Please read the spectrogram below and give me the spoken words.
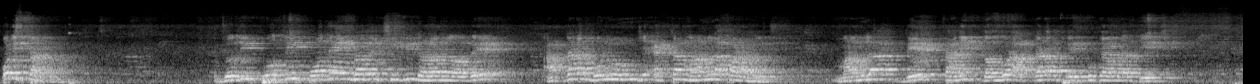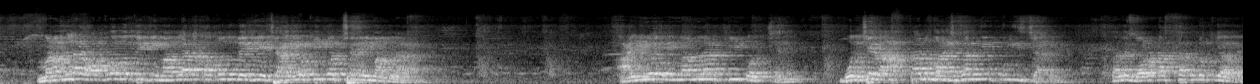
পরিষ্কার কথা। যদি প্রতি পদে এইভাবে চিঠি ধরানো হবে, আপনারা বলুন যে একটা মামলা করা হয়েছে। মামলা ডেট, তারিখ, নম্বর আপনারা ফেসবুকে আমরা দিয়েছি। মামলার অগ্রগতি কি? মামলাটা কত দূরে গিয়েছে? আইও কি করছেন এই মামলা আইও এই মামলার কি করছেন? বলছে রাস্তার মাঝখান দিয়ে পুলিশ যাবে। তাহলে বড় রাস্তাগুলো কি হবে?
